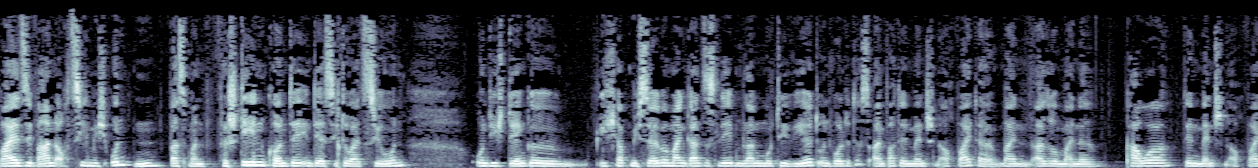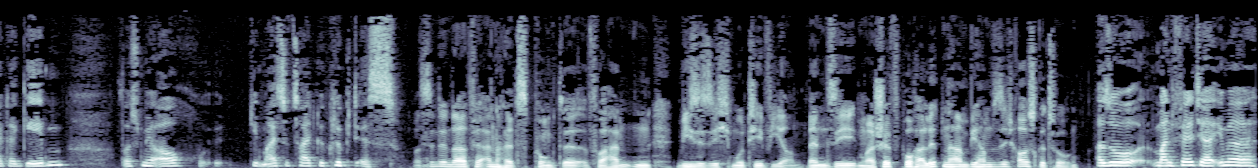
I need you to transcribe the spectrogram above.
weil sie waren auch ziemlich unten, was man verstehen konnte in der Situation. Und ich denke, ich habe mich selber mein ganzes Leben lang motiviert und wollte das einfach den Menschen auch weiter, mein, also meine Power den Menschen auch weitergeben, was mir auch die meiste Zeit geglückt ist. Was sind denn da für Anhaltspunkte vorhanden, wie Sie sich motivieren? Wenn Sie mal Schiffbruch erlitten haben, wie haben Sie sich rausgezogen? Also man fällt ja immer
